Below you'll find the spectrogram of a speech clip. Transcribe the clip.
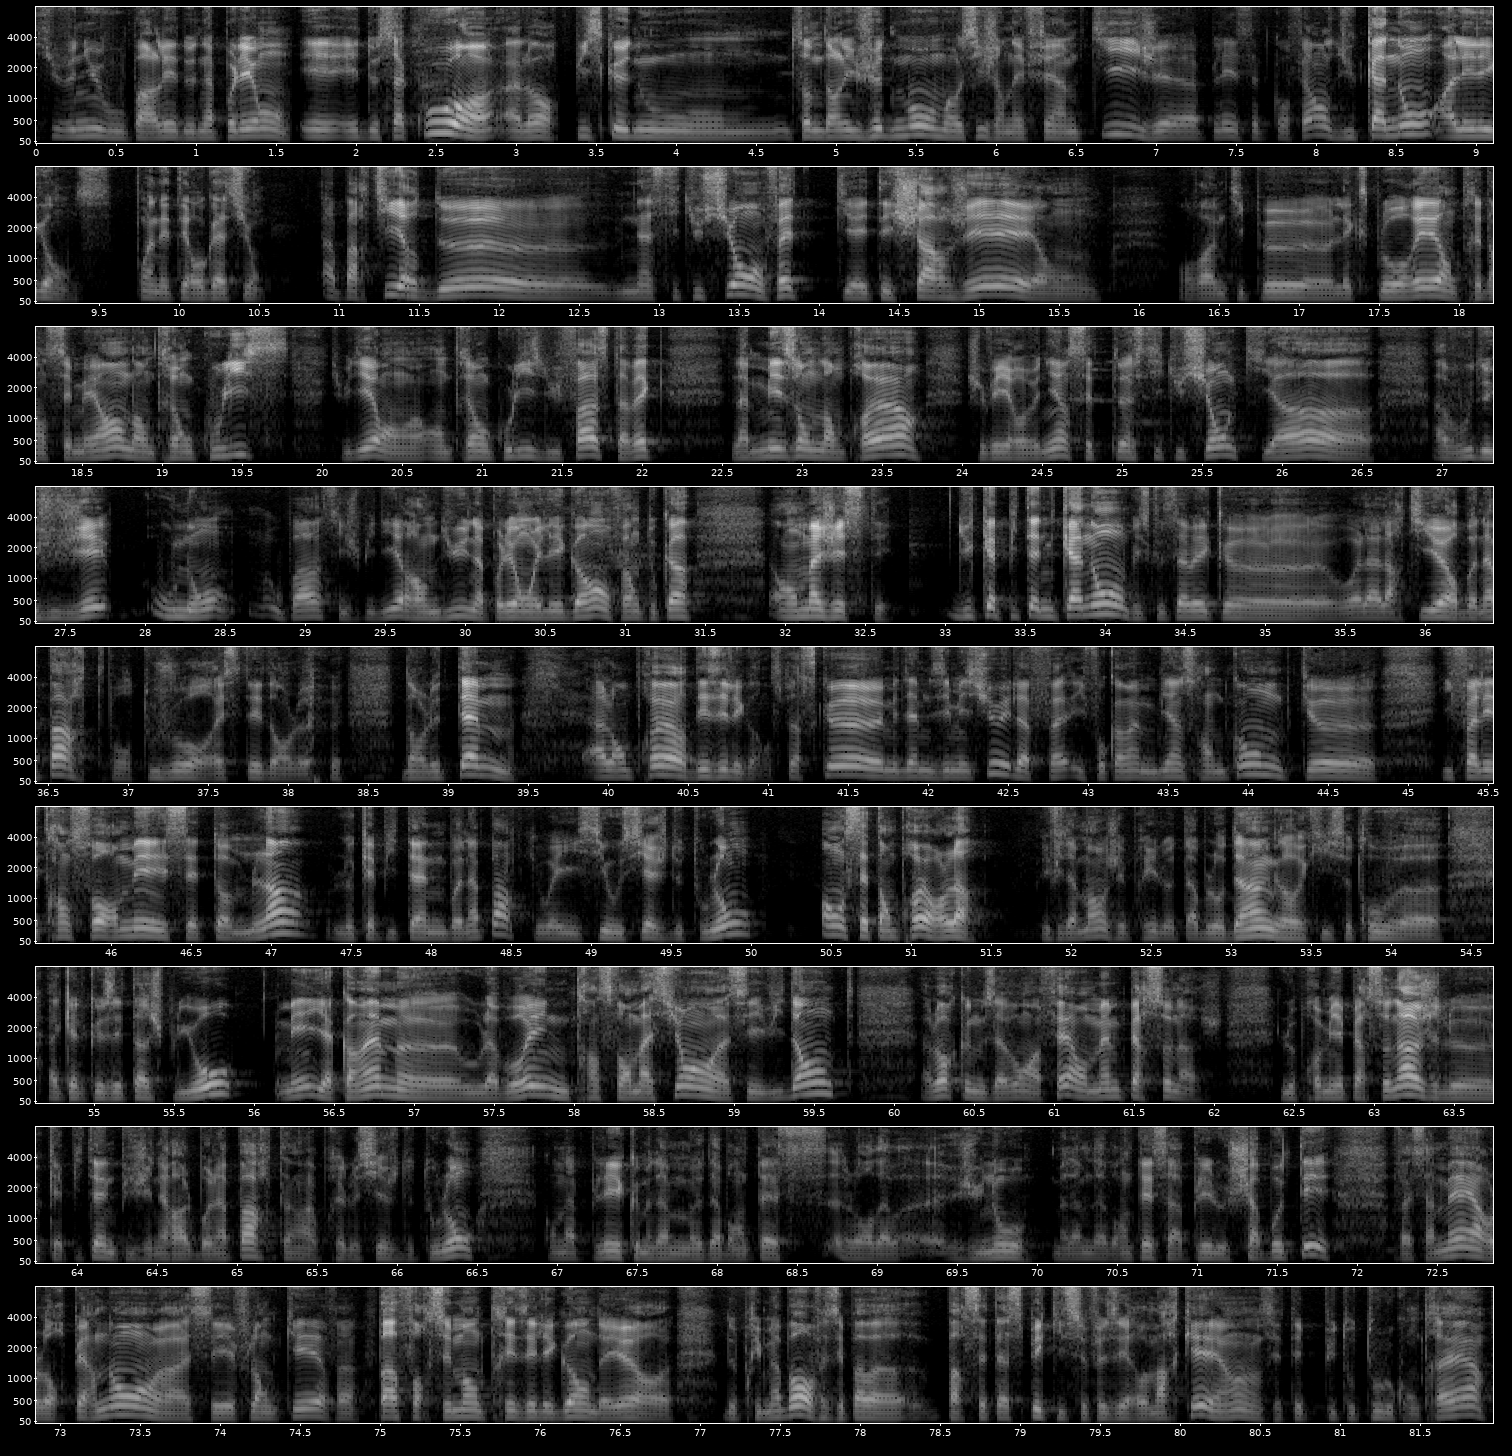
Je suis venu vous parler de Napoléon et, de sa cour. Alors, puisque nous sommes dans les jeux de mots, moi aussi j'en ai fait un petit, j'ai appelé cette conférence du canon à l'élégance. Point d'interrogation. À partir d'une euh, institution en fait qui a été chargée, on, va un petit peu l'explorer, entrer dans ses méandres, entrer en coulisses, je veux dire, entrer en coulisses du faste avec la maison de l'empereur. Je vais y revenir, cette institution qui a, à vous de juger, ou non, ou pas, si je puis dire, rendu Napoléon élégant, enfin en tout cas en majesté. Du capitaine Canon, puisque vous savez que voilà l'artilleur Bonaparte, pour toujours rester dans le, dans le thème, à l'empereur des élégances. Parce que, mesdames et messieurs, il, il faut quand même bien se rendre compte qu'il fallait transformer cet homme-là, le capitaine Bonaparte, que vous voyez ici au siège de Toulon, en cet empereur-là. Évidemment, j'ai pris le tableau d'Ingres qui se trouve euh, à quelques étages plus haut, mais il y a quand même, euh, vous l'avouerez, une transformation assez évidente alors que nous avons affaire au même personnage. Le premier personnage, le capitaine puis général Bonaparte, hein, après le siège de Toulon, qu'on appelait, que Madame d'Abrantès, Lord Junot, Madame d'Abrantès a appelé le chaboté, enfin sa mère, Lord Pernon, assez flanqué, enfin pas forcément très élégant d'ailleurs de prime abord, enfin c'est pas par cet aspect qu'il se faisait remarquer, hein, c'était plutôt tout le contraire.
